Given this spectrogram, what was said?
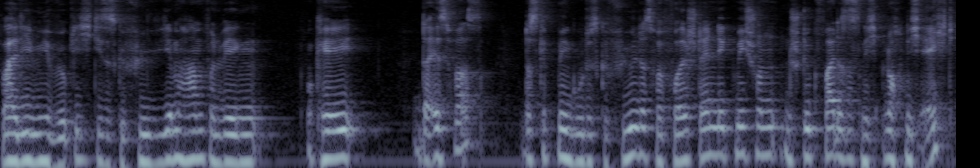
weil die mir wirklich dieses Gefühl gegeben haben, von wegen, okay, da ist was, das gibt mir ein gutes Gefühl, das vervollständigt mich schon ein Stück weit, das ist nicht, noch nicht echt,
